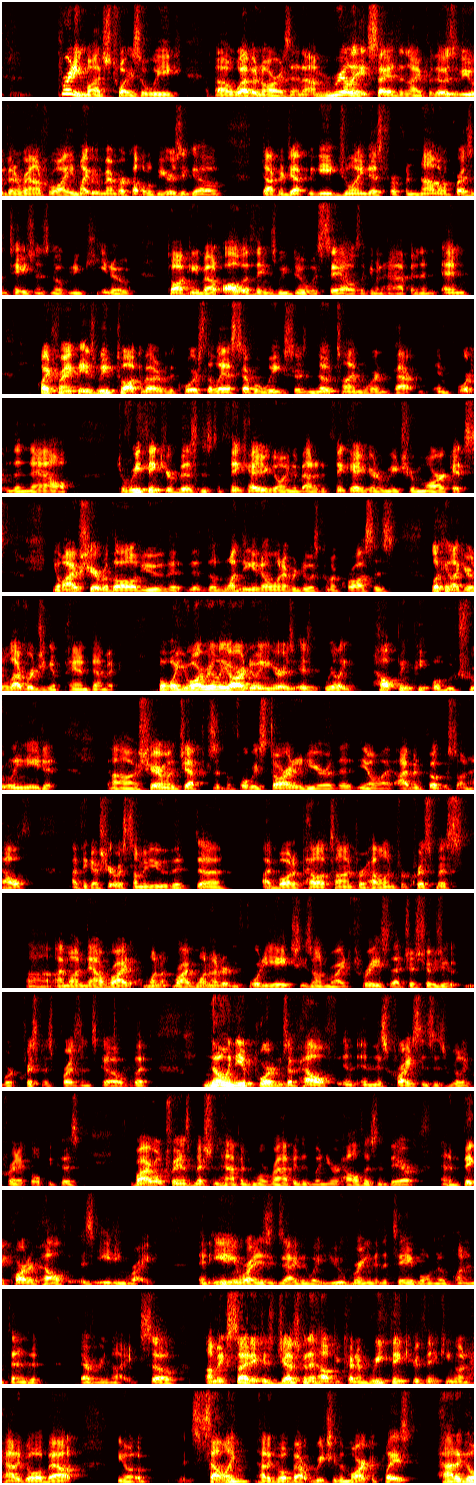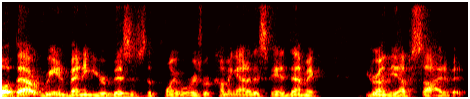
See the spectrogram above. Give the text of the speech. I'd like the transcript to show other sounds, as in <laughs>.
pretty much twice a week uh, webinars. And I'm really excited tonight. For those of you who've been around for a while, you might remember a couple of years ago, Dr. Jeff Magee joined us for a phenomenal presentation as an opening keynote, talking about all the things we do with sales that can happen. And, and quite frankly, as we've talked about over the course of the last several weeks, there's no time more important than now to rethink your business, to think how you're going about it, to think how you're going to reach your markets you know, I've shared with all of you that the, the one thing you don't want to ever do is come across as looking like you're leveraging a pandemic. But what you are really are doing here is, is really helping people who truly need it. Uh, sharing with Jeff before we started here that, you know, I, have been focused on health. I think I shared with some of you that uh, I bought a Peloton for Helen for Christmas. Uh, I'm on now ride, one, ride 148. She's on ride three. So that just shows you where Christmas presents go. But knowing the importance of health in, in this crisis is really critical because – viral transmission happens more rapidly when your health isn't there. And a big part of health is eating right. And eating right is exactly what you bring to the table, no pun intended, every night. So I'm excited because Jeff's going to help you kind of rethink your thinking on how to go about, you know, selling, how to go about reaching the marketplace, how to go about reinventing your business to the point where as we're coming out of this pandemic, you're on the upside of it.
